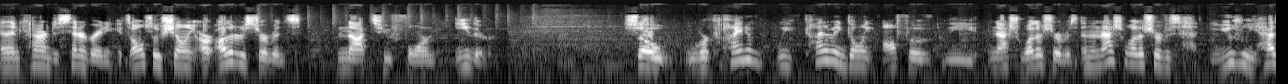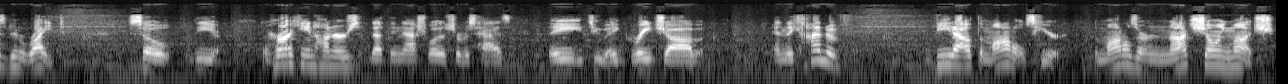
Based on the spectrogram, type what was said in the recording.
and then kind of disintegrating. It's also showing our other disturbance not to form either. So we're kind of we've kind of been going off of the National Weather Service, and the National Weather Service usually has been right. So the the hurricane hunters that the National Weather Service has, they do a great job, and they kind of beat out the models here. The models are not showing much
